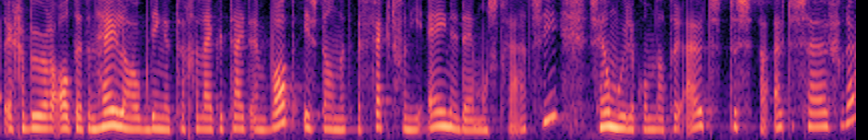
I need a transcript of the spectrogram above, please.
er gebeuren altijd een hele hoop dingen tegelijkertijd. En wat is dan het effect van die ene demonstratie? Het is heel moeilijk om dat eruit te, s- uit te zuiveren.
